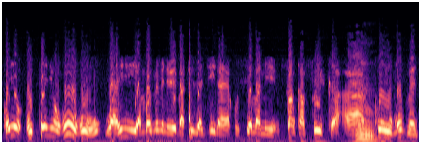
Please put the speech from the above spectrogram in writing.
Kwa hiyo upenyo huu huu wa hii ambayo mimi nimebatiza jina ya kusema ni Frank Africa uh, mm. cool movement,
